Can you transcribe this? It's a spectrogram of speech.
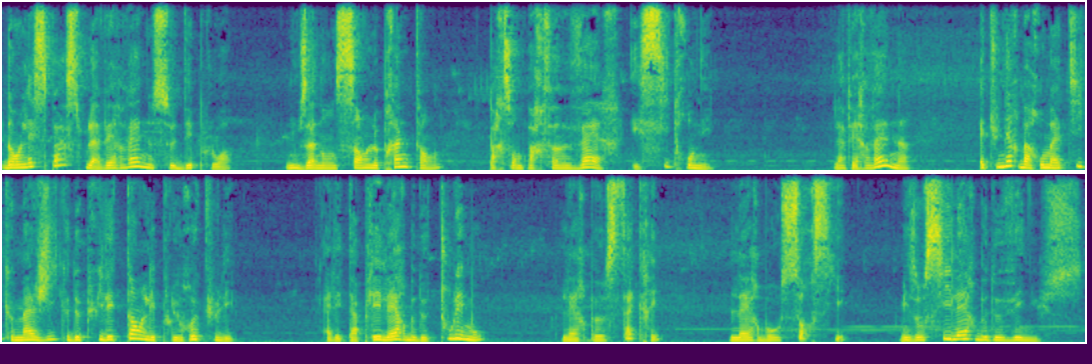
dans l'espace où la verveine se déploie, nous annonçant le printemps par son parfum vert et citronné. La verveine est une herbe aromatique magique depuis les temps les plus reculés. Elle est appelée l'herbe de tous les maux, l'herbe sacrée, l'herbe aux sorciers, mais aussi l'herbe de Vénus.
